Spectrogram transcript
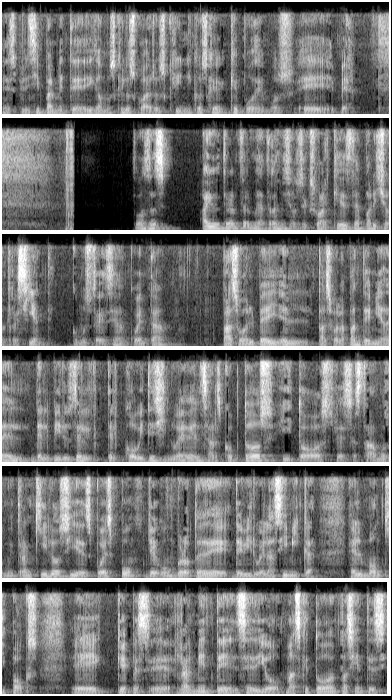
Es principalmente, digamos que los cuadros clínicos que, que podemos eh, ver. Entonces, hay otra enfermedad de transmisión sexual que es de aparición reciente. Como ustedes se dan cuenta, pasó, el, el, pasó la pandemia del, del virus del, del COVID-19, el SARS-CoV-2, y todos pues, estábamos muy tranquilos y después, ¡pum!, llegó un brote de, de viruela símica, el monkeypox, eh, que pues eh, realmente se dio más que todo en pacientes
